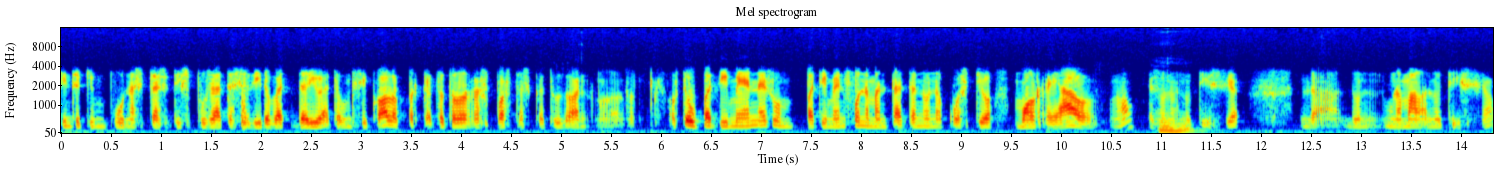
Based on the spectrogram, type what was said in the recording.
fins a quin punt estàs disposat a ser derivat a un psicòleg, perquè totes les respostes que tu dones, el teu patiment és un patiment fonamentat en una qüestió molt real, no? És una mm-hmm. notícia d'una mala notícia.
